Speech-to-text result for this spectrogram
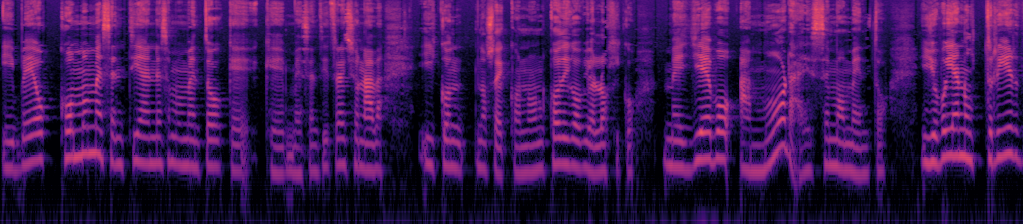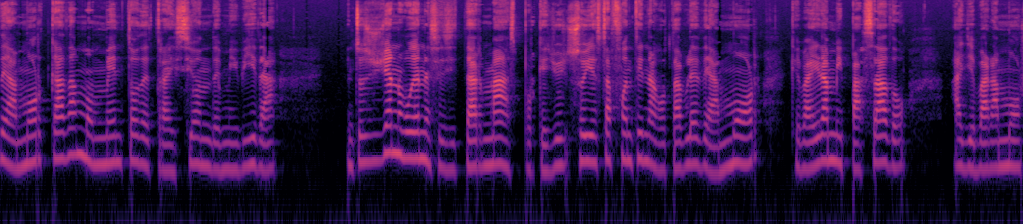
y veo cómo me sentía en ese momento que, que, me sentí traicionada y con, no sé, con un código biológico, me llevo amor a ese momento y yo voy a nutrir de amor cada momento de traición de mi vida. Entonces yo ya no voy a necesitar más porque yo soy esta fuente inagotable de amor que va a ir a mi pasado a llevar amor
